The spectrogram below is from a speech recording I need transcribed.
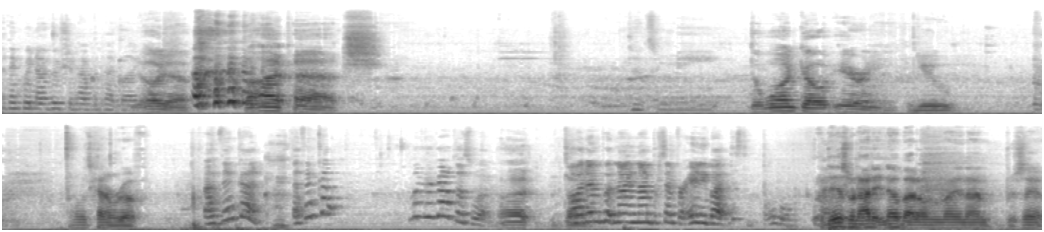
I think we know who should have the peg leg. Oh yeah, the eye patch, That's me. the one gold earring. You. That was kind of rough. I think I, I think I, look, I got this one. I Oh, I didn't put 99% for anybody. This is bull. This one I didn't know about on the 99%.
